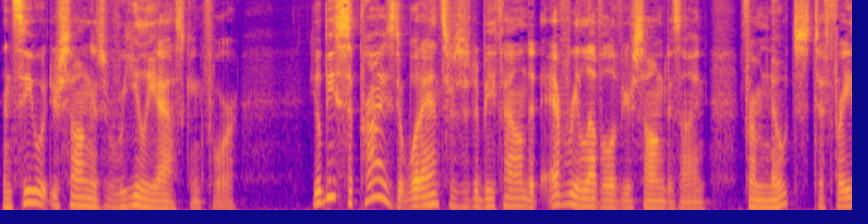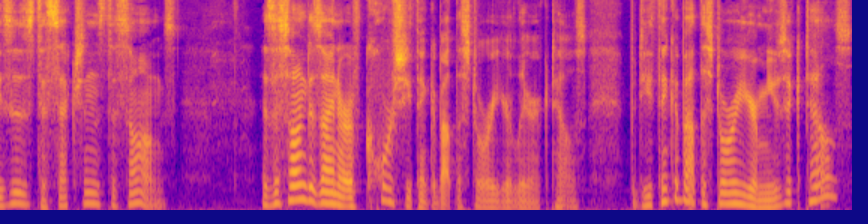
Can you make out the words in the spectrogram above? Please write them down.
and see what your song is really asking for. You'll be surprised at what answers are to be found at every level of your song design, from notes to phrases to sections to songs. As a song designer, of course you think about the story your lyric tells, but do you think about the story your music tells?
